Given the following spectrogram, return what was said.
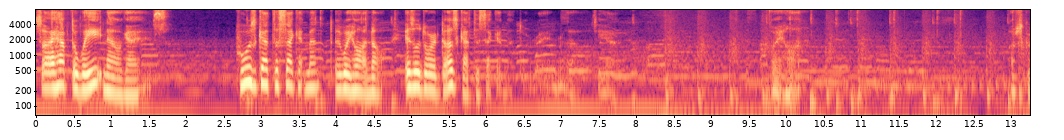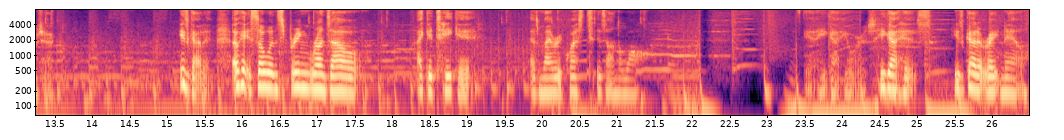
so I have to wait now, guys. Who's got the second mentor? Uh, wait, hold on, no. Isildur does got the second mentor. Wait, hold on. I'll just go check. He's got it. Okay, so when spring runs out, I could take it as my request is on the wall. Yeah, he got yours. He got his. He's got it right now.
